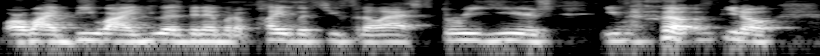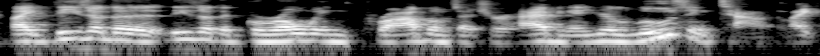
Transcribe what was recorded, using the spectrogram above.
or why BYU has been able to play with you for the last three years. Even though you know, like these are the these are the growing problems that you're having, and you're losing talent. Like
